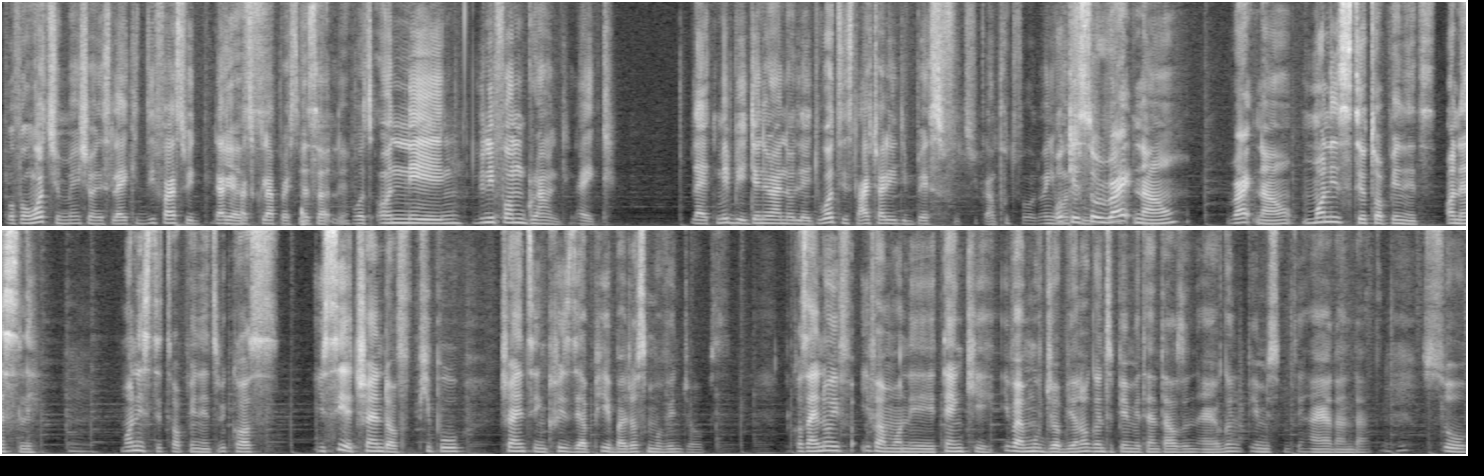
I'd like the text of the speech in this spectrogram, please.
but from what you mentioned, it's like it differs with that yes, particular person. Exactly. But on a uniform ground, like like maybe a general knowledge, what is actually the best foot you can put forward when you okay, so right now, right now, money is still topping it, honestly. Mm. Money is still topping it because you see a trend of people trying to increase their pay by just moving jobs because I know if if I'm on a 10k, if I move job, you're not going to pay me 10,000 naira. You're going to pay me something higher than that. Mm-hmm. So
